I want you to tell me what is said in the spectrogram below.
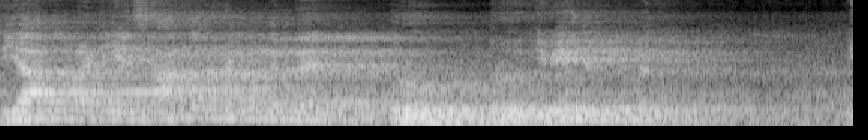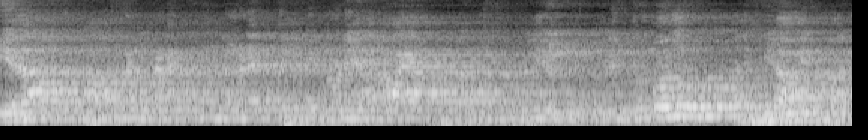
தியாகப்பட்டியை சார்ந்தவர்கள் என்கின்ற ஒரு ஒரு இமேஜ் இருக்கின்றது. ஏதாவது தவறுகள் நடக்கின்ற இடத்தில் என்னுடைய அபாயப்பட்ட புள்ளிகள் இருக்கும்போது அது தியாகிப்பார்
